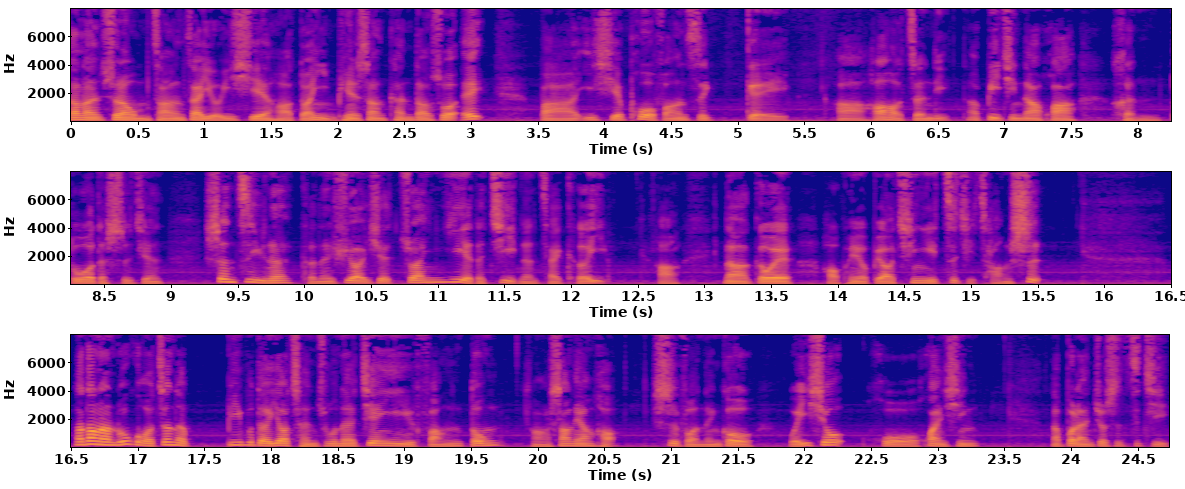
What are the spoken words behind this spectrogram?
当然，虽然我们常常在有一些哈短影片上看到说，哎，把一些破房子给啊好好整理，那毕竟要花很多的时间，甚至于呢，可能需要一些专业的技能才可以啊。那各位好朋友不要轻易自己尝试。那当然，如果真的逼不得要承租呢，建议房东啊商量好是否能够维修或换新，那不然就是自己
